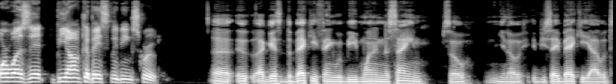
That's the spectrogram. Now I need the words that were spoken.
Or was it Bianca basically being screwed? uh, it- I guess the Becky thing would be one and the same. So you know, if you say Becky, I would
